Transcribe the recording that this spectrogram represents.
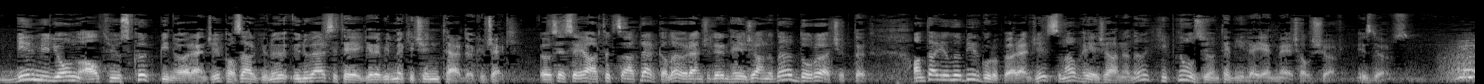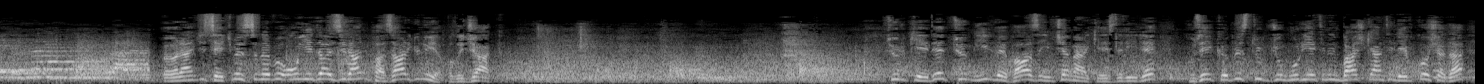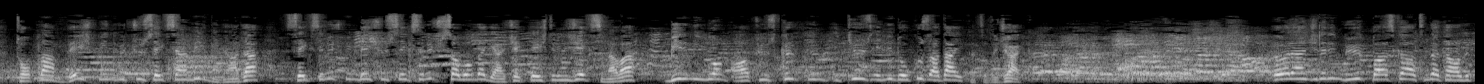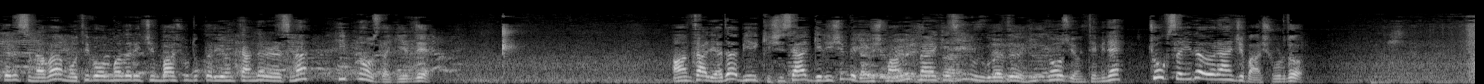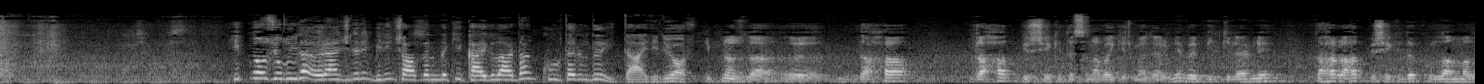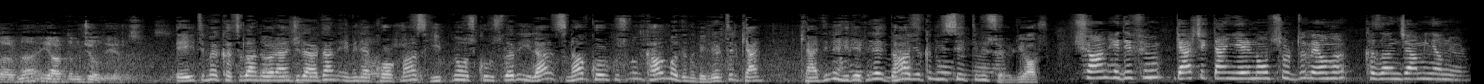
1 milyon 640 bin öğrenci pazar günü üniversiteye girebilmek için ter dökecek. ÖSS'ye artık saatler kala öğrencilerin heyecanı da doğru çıktı. Antalyalı bir grup öğrenci sınav heyecanını hipnoz yöntemiyle yenmeye çalışıyor. İzliyoruz. Öğrenci seçme sınavı 17 Haziran pazar günü yapılacak. Türkiye'de tüm il ve bazı ilçe merkezleriyle Kuzey Kıbrıs Türk Cumhuriyeti'nin başkenti Lefkoşa'da toplam 5381 binada 83.583 salonda gerçekleştirilecek sınava 1 milyon 640 bin 259 aday katılacak. Öğrencilerin büyük baskı altında kaldıkları sınava motive olmaları için başvurdukları yöntemler arasına hipnoz da girdi. Antalya'da bir kişisel gelişim ve danışmanlık merkezinin uyguladığı hipnoz yöntemine çok sayıda öğrenci başvurdu. Hipnoz yoluyla öğrencilerin bilinçaltlarındaki kaygılardan kurtarıldığı iddia ediliyor. hipnozla e, daha rahat bir şekilde sınava girmelerini ve bilgilerini daha rahat bir şekilde kullanmalarına yardımcı oluyoruz. Eğitime katılan öğrencilerden Emine Korkmaz hipnoz kurslarıyla sınav korkusunun kalmadığını belirtirken kendini hedefine daha yakın hissettiğini söylüyor. Şu an hedefim gerçekten yerine oturdu ve onu kazanacağıma inanıyorum.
